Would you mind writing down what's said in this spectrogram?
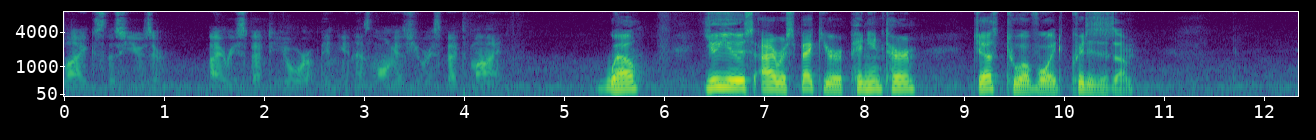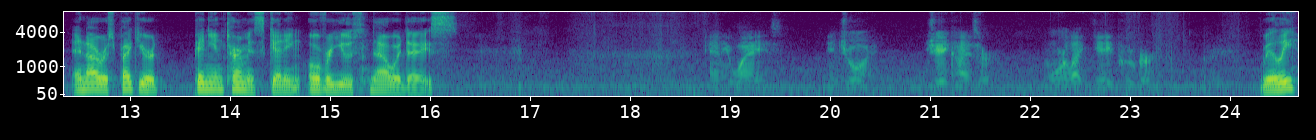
likes this user, I respect your opinion as long as you respect mine. Well, you use I respect your opinion term just to avoid criticism. And I respect your opinion term is getting overused nowadays. Anyways, enjoy. Jay Kizer. More like Gay Pooper. Really?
